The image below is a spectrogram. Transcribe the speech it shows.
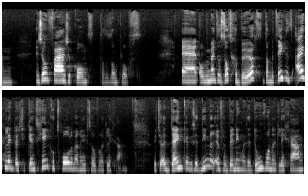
um, in zo'n fase komt dat het ontploft. En op het moment dat dat gebeurt, dan betekent het eigenlijk dat je kind geen controle meer heeft over het lichaam. Weet je, het denken zit niet meer in verbinding met het doen van het lichaam.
